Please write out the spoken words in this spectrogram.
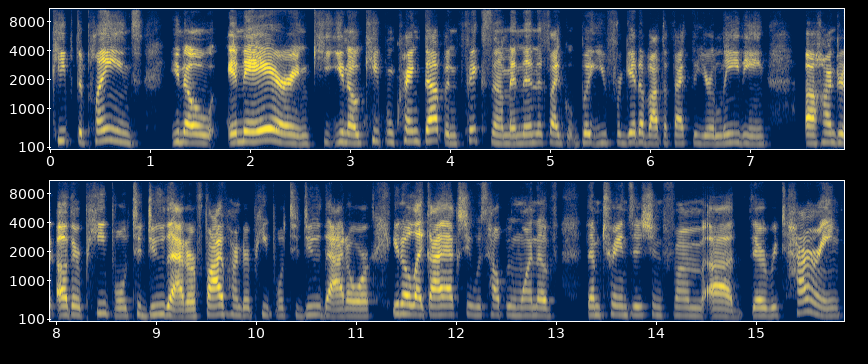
keep the planes, you know, in the air and keep, you know, keep them cranked up and fix them. And then it's like, but you forget about the fact that you're leading a hundred other people to do that or 500 people to do that. Or, you know, like I actually was helping one of them transition from uh, they're retiring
